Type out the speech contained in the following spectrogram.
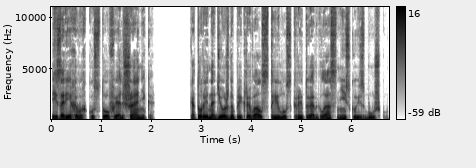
из ореховых кустов и ольшаника, который надежно прикрывал с тылу скрытую от глаз низкую избушку.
